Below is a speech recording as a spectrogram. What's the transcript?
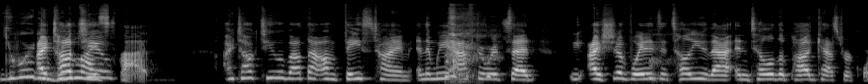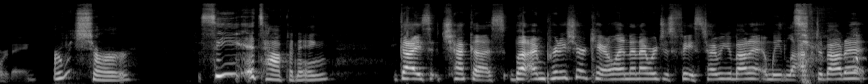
You already I talked to you- that. I talked to you about that on FaceTime, and then we afterwards said we, I should have waited to tell you that until the podcast recording. Are we sure? See, it's happening. Guys, check us. But I'm pretty sure Caroline and I were just FaceTiming about it and we laughed about it.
